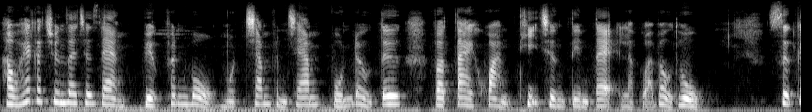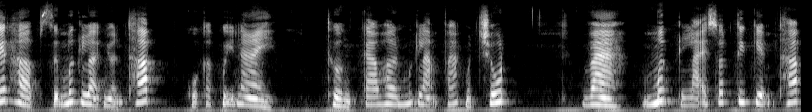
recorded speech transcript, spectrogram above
Hầu hết các chuyên gia cho rằng việc phân bổ 100% vốn đầu tư vào tài khoản thị trường tiền tệ là quá bảo thủ. Sự kết hợp giữa mức lợi nhuận thấp của các quỹ này thường cao hơn mức lạm phát một chút và mức lãi suất tiết kiệm thấp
